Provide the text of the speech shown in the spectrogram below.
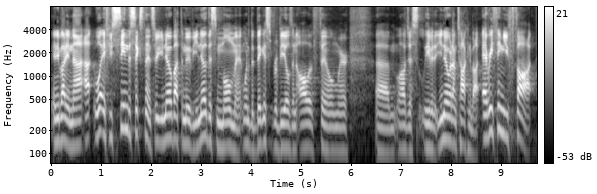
Anybody not? Uh, well, if you've seen The Sixth Sense or you know about the movie, you know this moment, one of the biggest reveals in all of film where, um, well, I'll just leave it. You know what I'm talking about. Everything you thought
